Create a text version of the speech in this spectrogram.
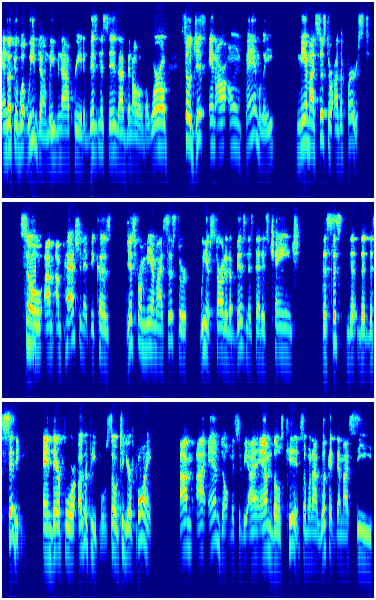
And look at what we've done. We've now created businesses. I've been all over the world. So just in our own family, me and my sister are the first. So I'm, I'm passionate because just from me and my sister, we have started a business that has changed the, the, the, the city and therefore other people. So to your point, I'm I am don't miss a beat. I am those kids. So when I look at them, I see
